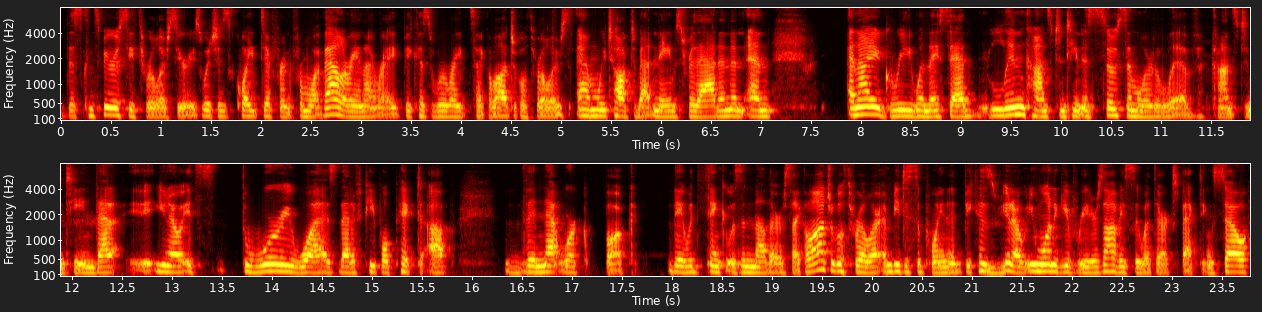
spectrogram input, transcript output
this conspiracy thriller series, which is quite different from what Valerie and I write because we write psychological thrillers, and we talked about names for that, and and and. And I agree when they said Lynne Constantine is so similar to Liv Constantine that, you know, it's the worry was that if people picked up the network book they would think it was another psychological thriller and be disappointed because mm-hmm. you know you want to give readers obviously what they're expecting so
